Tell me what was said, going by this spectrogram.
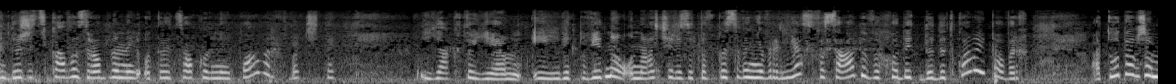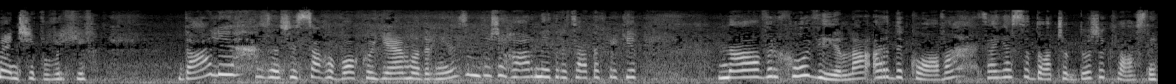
дуже цікаво зроблений отой цокольний поверх, бачите, як то є. І відповідно у нас через це вписування в рельєф фасаду виходить додатковий поверх, а тут вже менше поверхів. Далі, значить, з цього боку є модернізм дуже гарний 30-х років. Наверху вілла Ардекова. Це є садочок, дуже класний.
